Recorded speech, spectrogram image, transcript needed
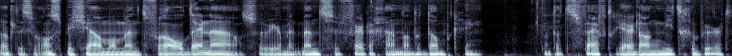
dat is wel een speciaal moment. Vooral daarna, als we weer met mensen verder gaan dan de dampkring. Want dat is 50 jaar lang niet gebeurd.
